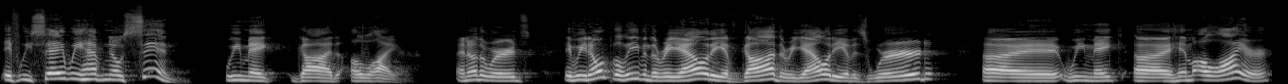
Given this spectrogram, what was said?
if we say we have no sin, we make God a liar. In other words, if we don't believe in the reality of God, the reality of His Word, uh, we make uh, Him a liar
